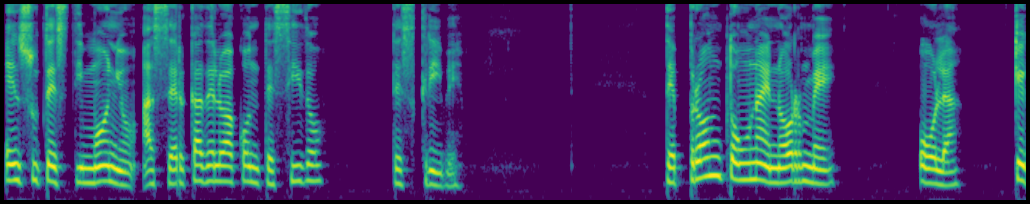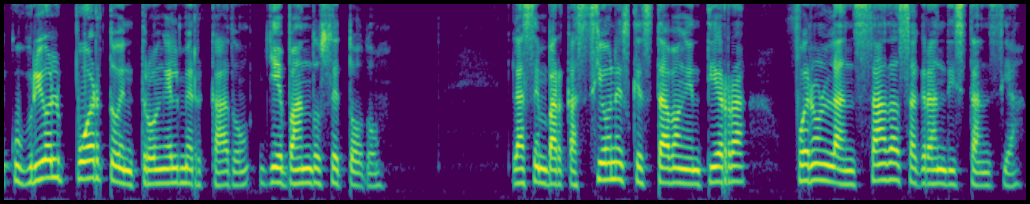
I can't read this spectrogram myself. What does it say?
en su testimonio acerca de lo acontecido, describe. De pronto una enorme ola que cubrió el puerto entró en el mercado, llevándose todo las embarcaciones que estaban en tierra fueron lanzadas a gran distancia,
